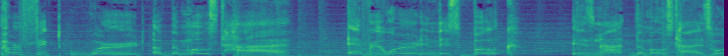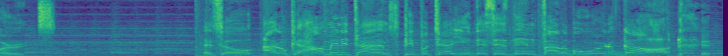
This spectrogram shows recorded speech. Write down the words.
perfect word of the Most High, every word in this book is not the Most High's words. And so I don't care how many times people tell you this is the infallible word of God.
